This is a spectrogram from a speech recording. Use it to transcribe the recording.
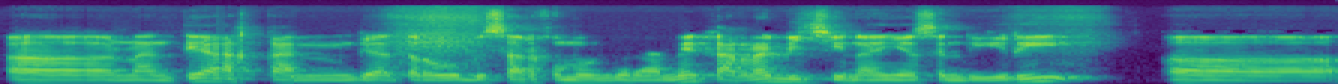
eh, nanti akan nggak terlalu besar kemungkinannya karena di Cinanya sendiri eh,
